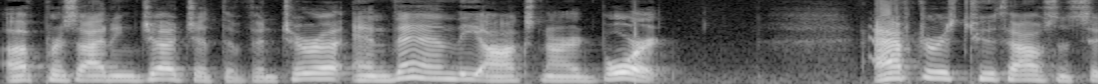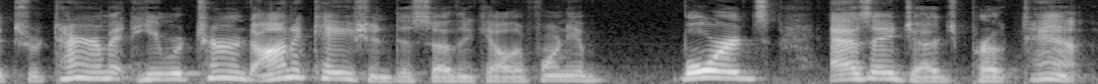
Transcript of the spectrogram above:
of presiding judge at the Ventura and then the Oxnard Board. After his 2006 retirement, he returned on occasion to Southern California boards as a judge pro tem.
